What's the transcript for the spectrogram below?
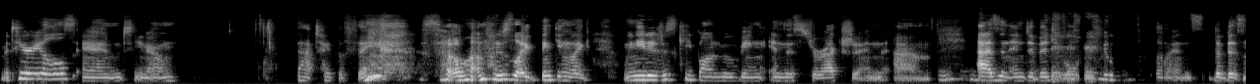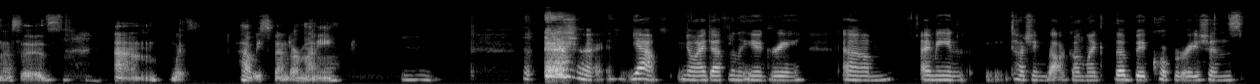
materials and you know that type of thing so i'm just like thinking like we need to just keep on moving in this direction um, as an individual to influence the businesses um, with how we spend our money Mhm. yeah, no, I definitely agree. Um, I mean, touching back on like the big corporations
